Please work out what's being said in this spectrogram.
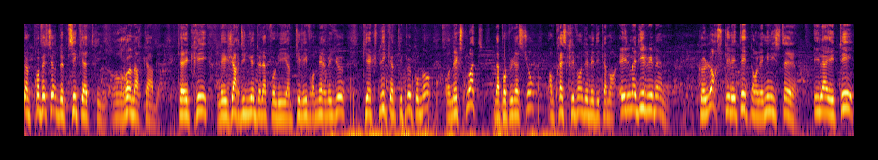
un professeur de psychiatrie remarquable qui a écrit Les jardiniers de la folie, un petit livre merveilleux qui explique un petit peu comment on exploite la population en prescrivant des médicaments. Et il m'a dit lui-même que lorsqu'il était dans les ministères, il a été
